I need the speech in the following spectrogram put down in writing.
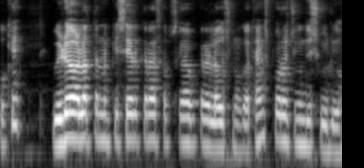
ओके व्हिडिओ आला तर नक्की शेअर करा सबस्क्राईब करायला विसरू नका. Thanks for watching this video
